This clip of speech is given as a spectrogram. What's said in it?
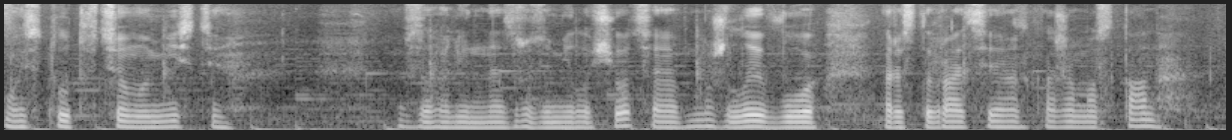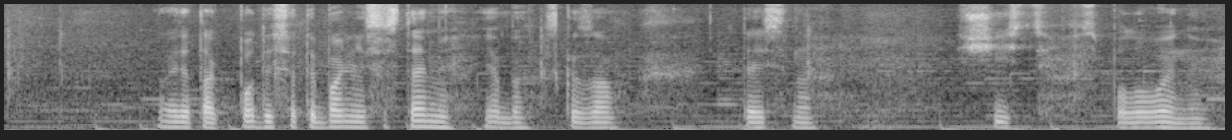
Ось тут, в цьому місці, Взагалі не зрозуміло, що це. Можливо, реставрація, скажімо, стан. Давайте так, по 10-бальній системі я би сказав десь на 6,5.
